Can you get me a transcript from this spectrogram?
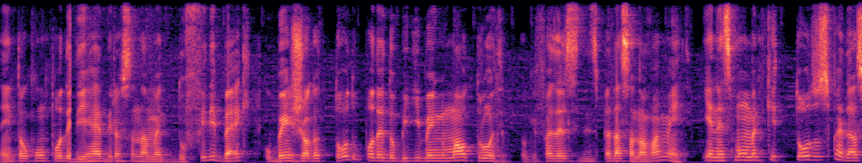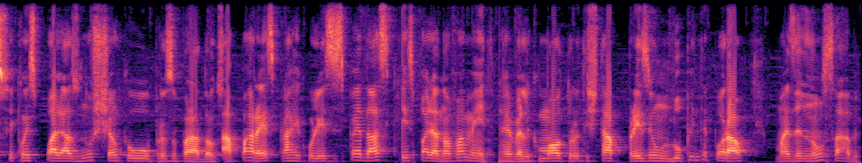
Então, com o poder de redirecionamento do feedback, o Ben joga todo o poder do Big Bang no Maltruth, o que faz ele se despedaçar novamente. E é nesse momento que todos os pedaços ficam espalhados no chão que o Professor Paradoxo aparece para recolher esses pedaços e espalhar novamente. Revela que o Maltruth está preso em um looping temporal, mas ele não sabe.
